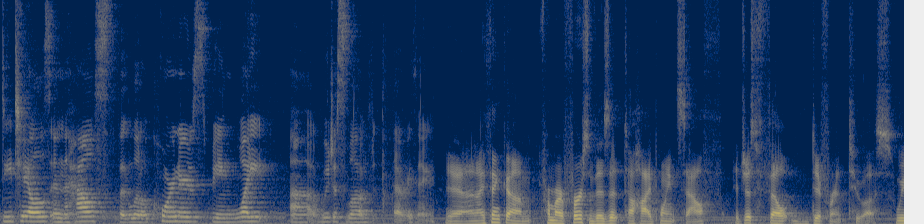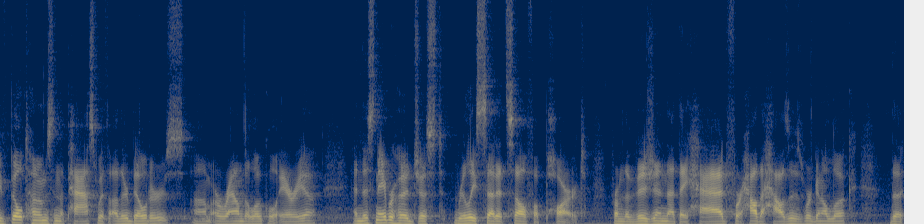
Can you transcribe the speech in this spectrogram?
details in the house, the little corners being white. Uh, we just loved everything. Yeah, and I think um, from our first visit to High Point South, it just felt different to us. We've built homes in the past with other builders um, around the local area, and this neighborhood just really set itself apart from the vision that they had for how the houses were gonna look, the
